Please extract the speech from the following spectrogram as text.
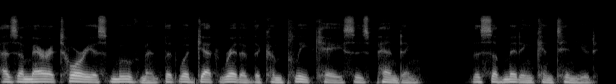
as a meritorious movement that would get rid of the complete case is pending. The submitting continued.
